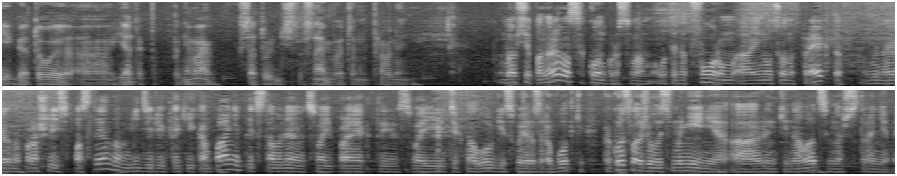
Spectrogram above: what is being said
и готовы, я так понимаю, к сотрудничеству с нами в этом направлении. Вообще понравился конкурс вам? Вот этот форум а, инновационных проектов. Вы, наверное, прошлись по стендам, видели, какие компании представляют свои проекты, свои технологии, свои разработки. Какое сложилось мнение о рынке инноваций в нашей стране?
